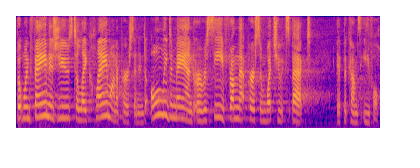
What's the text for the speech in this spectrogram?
But when fame is used to lay claim on a person and to only demand or receive from that person what you expect, it becomes evil.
